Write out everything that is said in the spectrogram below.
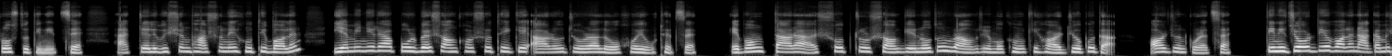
প্রস্তুতি নিচ্ছে। এক টেলিভিশন ভাষণে হুতি বলেন, ইয়েমেনিরা পূর্বের সংঘর্ষ থেকে আরও জোরালো হয়ে উঠেছে এবং তারা শত্রুর সঙ্গে নতুন রাউন্ডের মুখোমুখি হওয়ার যোগ্যতা অর্জন করেছে। তিনি জোর দিয়ে বলেন, আগামী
